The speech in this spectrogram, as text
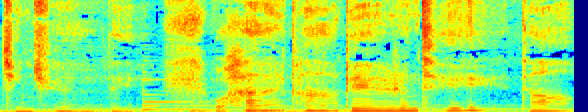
近距离，我害怕别人听到。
